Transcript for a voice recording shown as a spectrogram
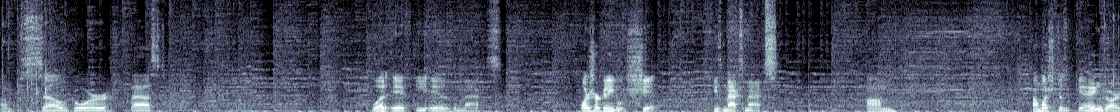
Um, Selgor fast. What if he is the max? Water Shuriken ain't doing shit. He's max max. Um, how much does Gengar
